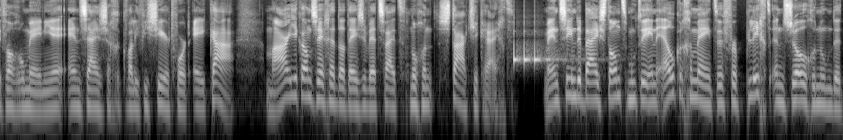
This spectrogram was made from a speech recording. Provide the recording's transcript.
van Roemenië en zijn ze gekwalificeerd voor het EK. Maar je kan zeggen dat deze wedstrijd nog een staartje krijgt. Mensen in de bijstand moeten in elke gemeente verplicht een zogenoemde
